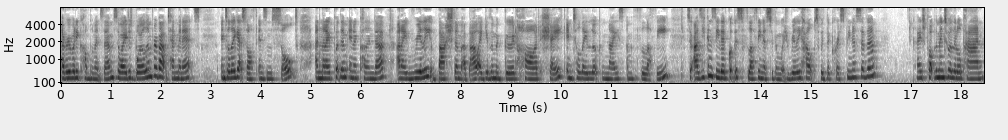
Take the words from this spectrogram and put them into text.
Everybody compliments them. So I just boil them for about 10 minutes until they get soft in some salt and then I put them in a colander and I really bash them about. I give them a good hard shake until they look nice and fluffy. So as you can see, they've got this fluffiness to them, which really helps with the crispiness of them. I just pop them into a little pan,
